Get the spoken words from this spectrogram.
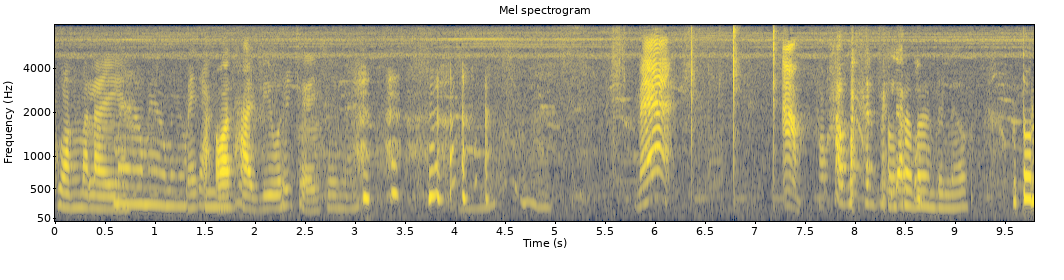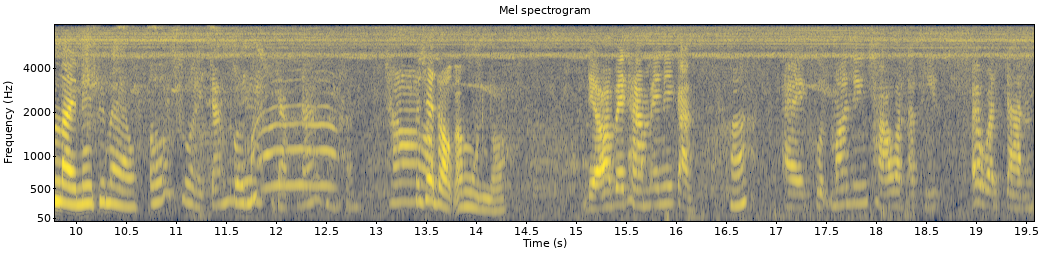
พวงมาลัยไม่อะเอาไม่เอาไม่เอาไม่ได้อ๋อถ่ายวิวให้เฉยใช่ไหมแม่อ้าวเขาเข้าบ้านไปเขาแล้วเข้าบ้านไปแล้วอุ๊ยต้นอะไรนี่พี่แมว โอ้สวยจังเลยจับได้เหมือนกันชอบไม่ใช่ดอกองุ่นเหรอ เดี๋ยวเอาไปทำไอ้นี่กัน ฮะไอ้ Good Morning เช้าวันอาทิตย์ เอ้ยวันจันทร์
